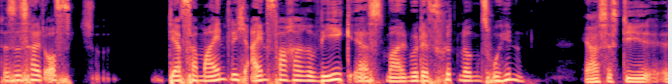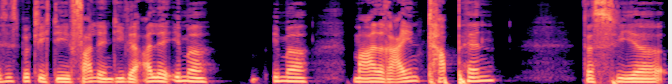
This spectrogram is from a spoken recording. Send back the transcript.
Das ist halt oft der vermeintlich einfachere Weg erstmal, nur der führt nirgendwo hin. Ja, es ist die, es ist wirklich die Falle, in die wir alle immer, immer mal reintappen, dass wir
